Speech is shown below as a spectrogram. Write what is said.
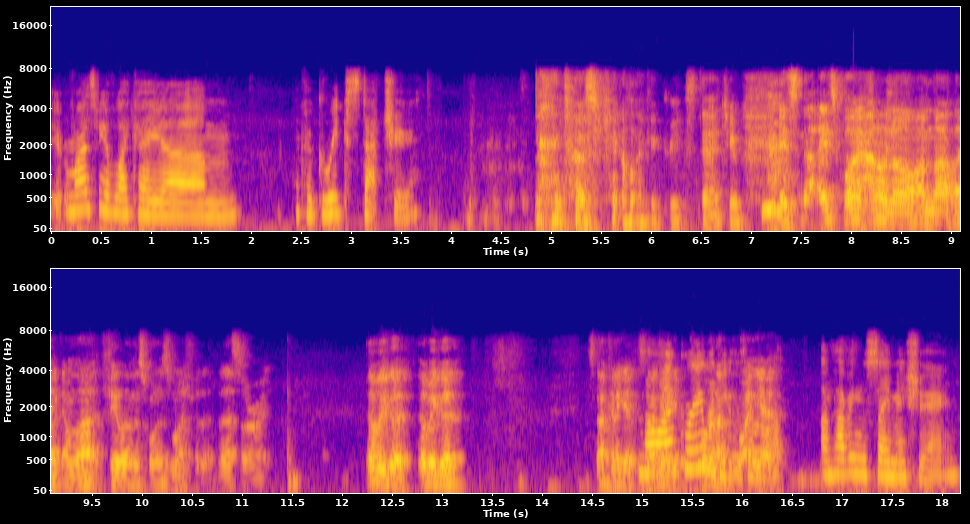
It reminds me of like a um, like a Greek statue. it does feel like a Greek statue. It's not. It's funny. I don't know. I'm not like. I'm not feeling this one as much, but that's all right. It'll be good. It'll be good. It's not gonna get. It's No, I get agree with you. Quite yet. I'm having the same issue.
